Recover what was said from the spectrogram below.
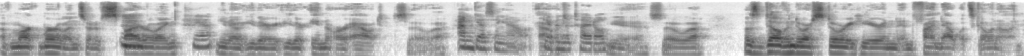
of Mark Merlin sort of spiraling mm, yeah. you know either either in or out. So uh, I'm guessing out, out, given the title. Yeah so uh, let's delve into our story here and, and find out what's going on.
